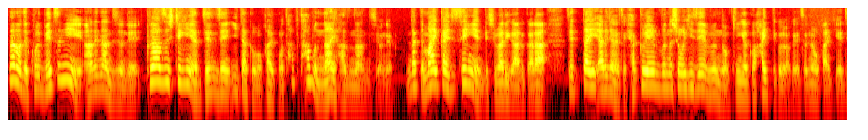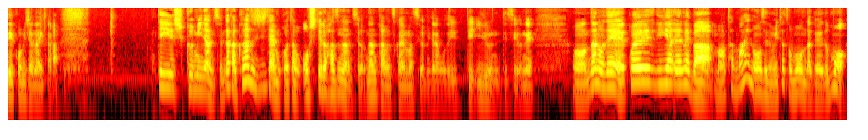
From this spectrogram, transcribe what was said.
なのでこれ別にあれなんですよね。くら寿司的には全然痛くも痒くも多分多分ないはずなんですよね。だって毎回1000円で縛りがあるから、絶対あれじゃないですか。100円分の消費税分の金額が入ってくるわけですよね。お会計。税込みじゃないから。っていう仕組みなんですよ。だからくら寿司自体もこれ多分押してるはずなんですよ。何回も使えますよみたいなこと言っているんですよね。なので、これやれば、まあ、多分前の音声でも言ったと思うんだけれども、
